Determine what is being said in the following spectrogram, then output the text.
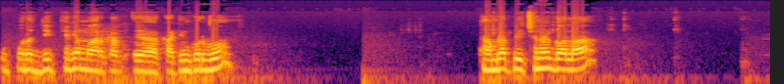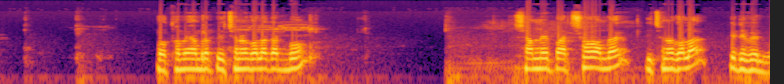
উপরের দিক থেকে মার্কা কাটিং করব। আমরা পিছনের গলা, প্রথমে আমরা পিছনের গলা কাটবো। সামনের সহ আমরা পিছনের গলা কেটে ফেলব।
